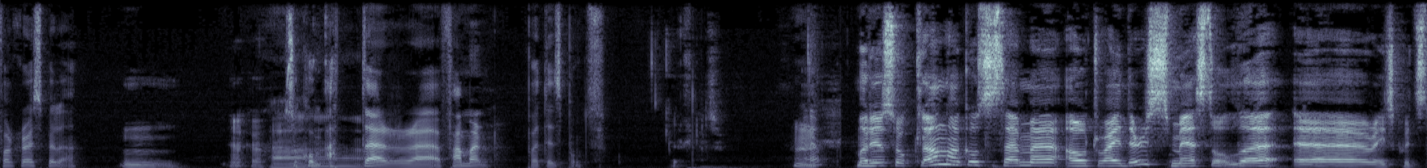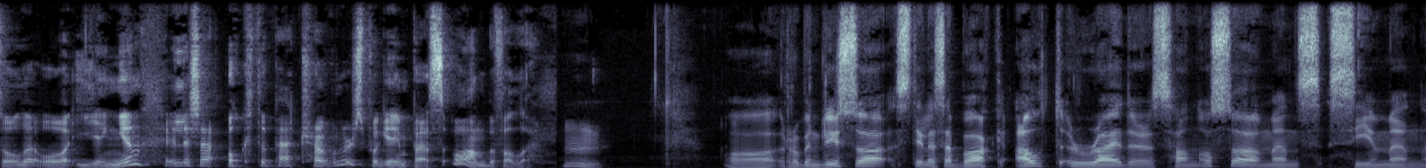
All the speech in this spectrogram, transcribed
Far Cry-spillet Mm. ok, som kom Ah. etter eh, femmeren på et tidspunkt. kult. Hmm. Ja. Marius Hokland har kost seg med Outriders med Ståle, eh, Ragequit Ståle og gjengen. Ellers er Octopath Travelers på GamePass å anbefale. Mm. Og Robin Lysa stiller seg bak Outriders, han også, mens Simen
